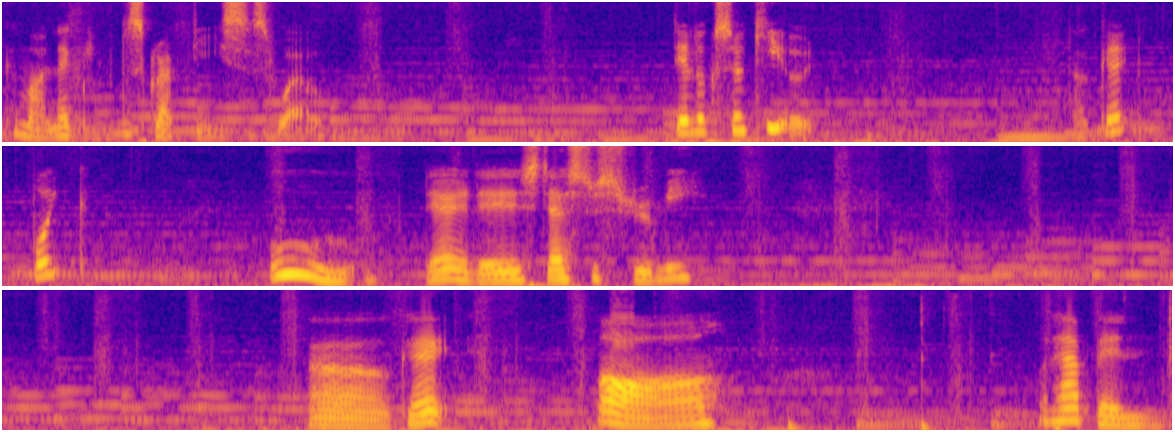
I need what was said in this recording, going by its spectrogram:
Come on, let's grab these as well. They look so cute. Okay, boink. Ooh, there it is. That's the Stroomy. Okay. Aww. What happened?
